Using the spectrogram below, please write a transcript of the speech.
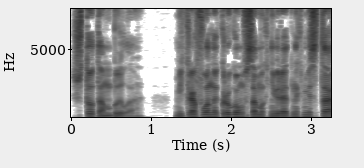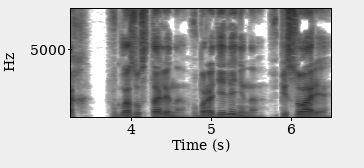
Что там было? Микрофоны кругом в самых невероятных местах? В глазу Сталина? В бороде Ленина? В писсуаре?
